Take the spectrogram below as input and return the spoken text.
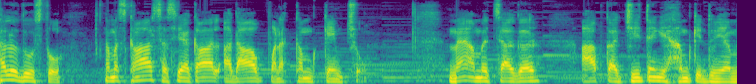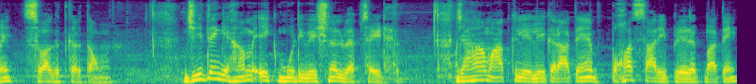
हेलो दोस्तों, नमस्कार, सत श्रीकाल आदाब, वनक्कम, केम छो। मैं अमित सागर, आपका जीतेंगे हम की दुनिया में स्वागत करता हूँ। जीतेंगे हम एक मोटिवेशनल वेबसाइट है, जहाँ हम आपके लिए लेकर आते हैं बहुत सारी प्रेरक बातें,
